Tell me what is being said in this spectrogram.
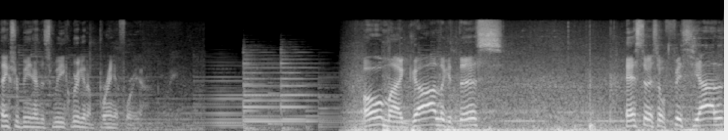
Thanks for being here this week. We're gonna bring it for you. Oh my God, look at this. Esto es oficial.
